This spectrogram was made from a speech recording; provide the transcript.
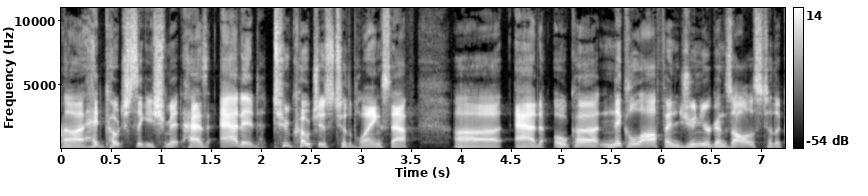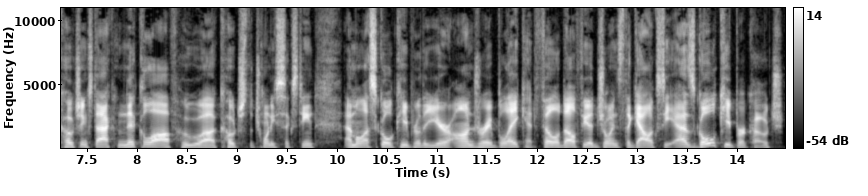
Uh, head coach Sigi Schmidt has added two coaches to the playing staff. Uh, add Oka Nikolov and Junior Gonzalez to the coaching staff. Nikolov, who uh, coached the 2016 MLS Goalkeeper of the Year, Andre Blake at Philadelphia, joins the Galaxy as goalkeeper coach.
